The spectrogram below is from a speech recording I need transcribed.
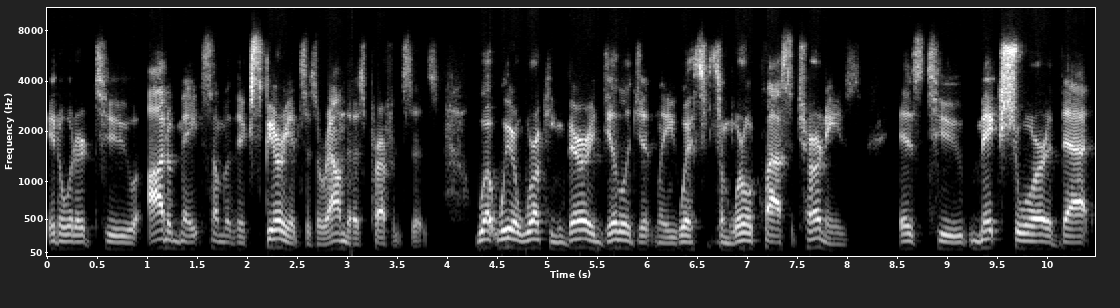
in order to automate some of the experiences around those preferences. What we're working very diligently with some world class attorneys is to make sure that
